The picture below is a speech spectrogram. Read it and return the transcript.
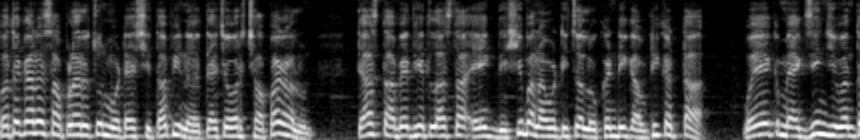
पथकानं सापळा रचून मोठ्या शिताफीनं त्याच्यावर छापा घालून त्याच ताब्यात घेतला असता एक देशी बनावटीचा लोखंडी गावठी कट्टा व एक मॅगझिन जिवंत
